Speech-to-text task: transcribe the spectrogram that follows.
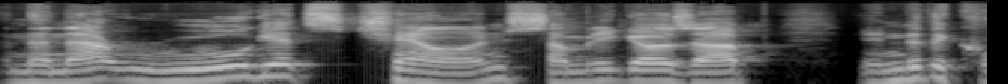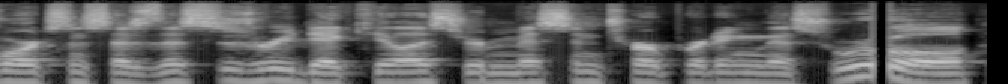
and then that rule gets challenged, somebody goes up into the courts and says, This is ridiculous. You're misinterpreting this rule,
